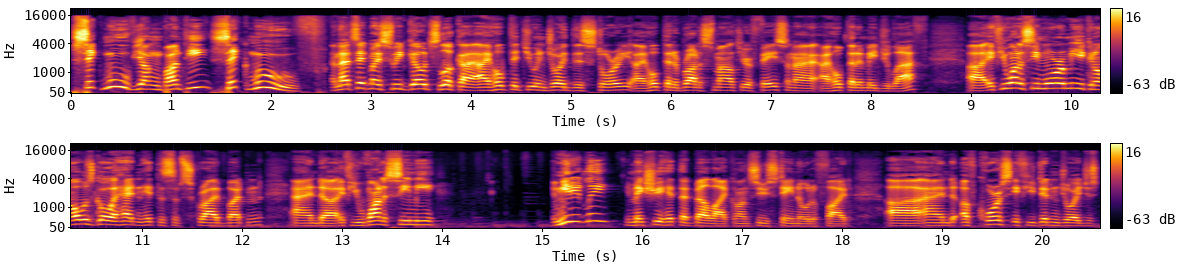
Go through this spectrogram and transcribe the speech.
Sick move, young Bunty. Sick move. And that's it, my sweet goats. Look, I, I hope that you enjoyed this story. I hope that it brought a smile to your face, and I, I hope that it made you laugh. Uh, if you want to see more of me, you can always go ahead and hit the subscribe button. And uh, if you want to see me immediately, you make sure you hit that bell icon so you stay notified. Uh, and of course, if you did enjoy, just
